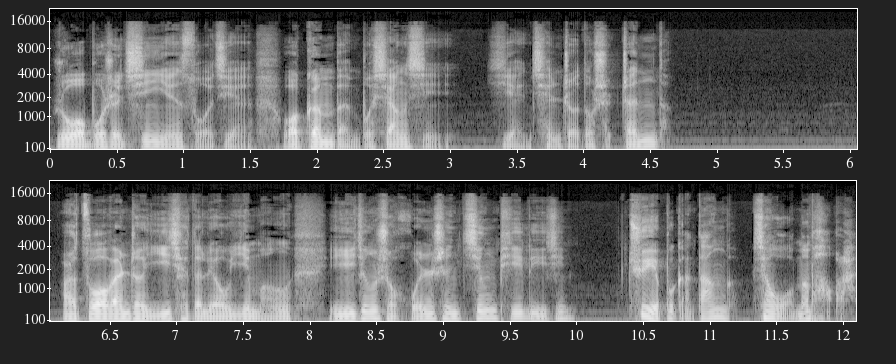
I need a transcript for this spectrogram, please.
若不是亲眼所见，我根本不相信眼前这都是真的。而做完这一切的刘一萌已经是浑身精疲力尽，却也不敢耽搁，向我们跑来。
